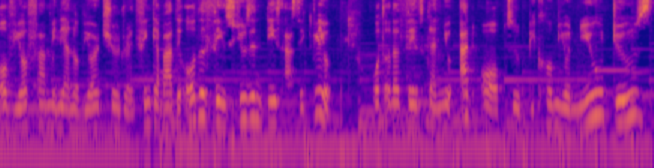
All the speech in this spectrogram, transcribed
of your family and of your children. Think about the other things using this as a clue. What other things can you add up to become your new do's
